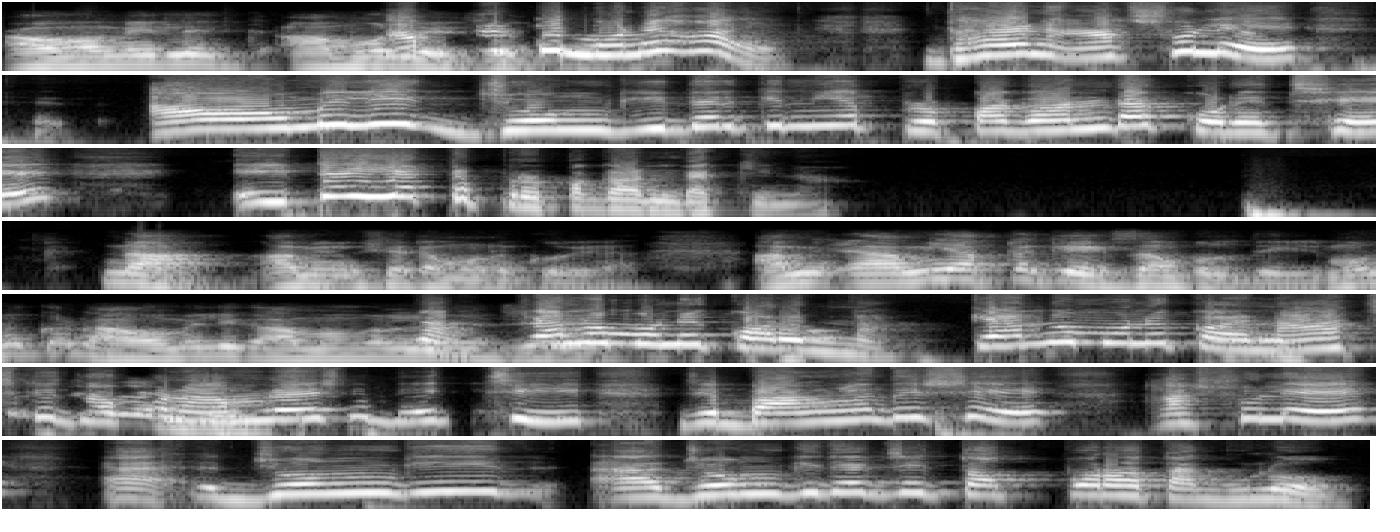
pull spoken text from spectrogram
আওয়ামী লীগ আমলে কি মনে হয়? ধরেন আসলে আওয়ামী লীগ জঙ্গিদেরকে নিয়ে প্রপাগান্ডা করেছে এইটাই একটা প্রপাগান্ডা কিনা? না আমি সেটা মনে করি না। আমি আমি আপনাকে এক্সাম্পল দিই। মনে করেন আওয়ামী লীগ আমলে কেন মনে করেন না? কেন মনে করেন না? আজকে যখন আমরা এসে দেখছি যে বাংলাদেশে আসলে জঙ্গি জঙ্গিদের যে তৎপরতা গুলো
